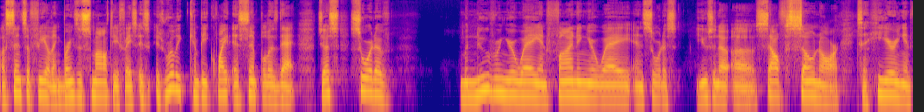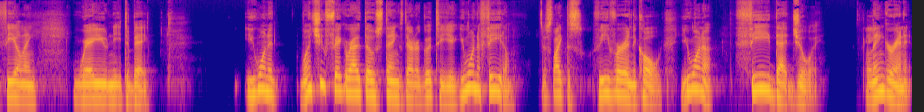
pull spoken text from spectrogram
a sense of feeling, brings a smile to your face. It really can be quite as simple as that. Just sort of maneuvering your way and finding your way and sort of using a, a self sonar to hearing and feeling where you need to be. You want to once you figure out those things that are good to you, you want to feed them, just like the fever and the cold. You want to feed that joy, linger in it,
